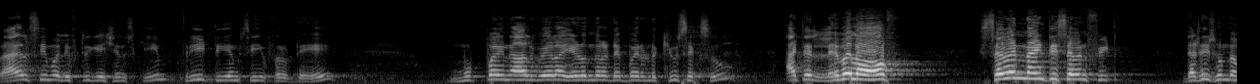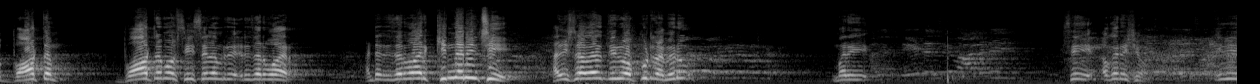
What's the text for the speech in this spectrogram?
Rayalaseema lift irrigation scheme three TMC for day ముప్పై నాలుగు వేల ఏడు వందల డెబ్బై రెండు క్యూసెక్స్ at a level of seven ninety seven feet. That is from the bottom bottom of Srisailam reservoir అంటే రిజర్వాయర్ కింద నుంచి. హరీష్ రావు గారు దీన్ని ఒప్పుకుంటారా మీరు? మరి సి ఒక నిమిషం. ఇది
